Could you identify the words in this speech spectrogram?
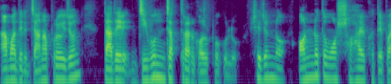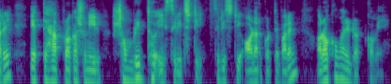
আমাদের জানা প্রয়োজন তাদের জীবনযাত্রার গল্পগুলো। সেজন্য অন্যতম সহায়ক হতে পারে এতেহাত প্রকাশনীর সমৃদ্ধ এই সিরিজটি। সিরিজটি অর্ডার করতে পারেন রকমারি ডট কমে।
